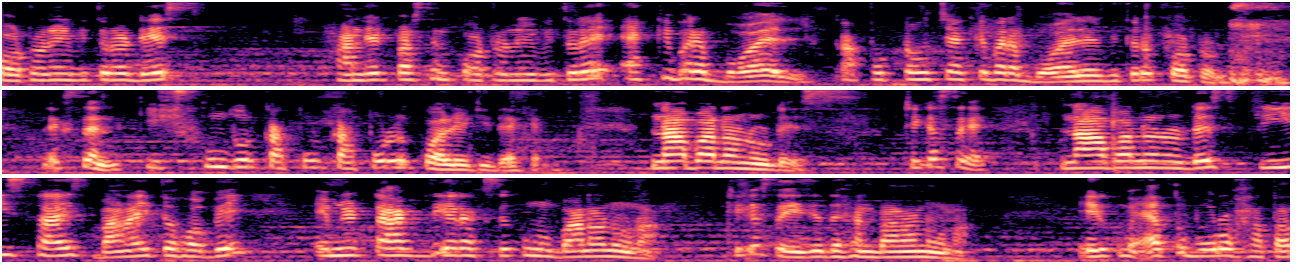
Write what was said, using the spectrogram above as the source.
কটনের ভিতরে ড্রেস হান্ড্রেড পার্সেন্ট কটনের ভিতরে একেবারে বয়েল কাপড়টা হচ্ছে একেবারে বয়েলের ভিতরে কটন দেখছেন? কি সুন্দর কাপড়, কাপড়ের কোয়ালিটি দেখেন। না বানানো ড্রেস ঠিক আছে? না বানানো ড্রেস ফ্রি সাইজ বানাইতে হবে। এমনি টাক দিয়ে রাখছে, কোনো বানানো না, ঠিক আছে? এই যে দেখেন, বানানো না। এরকম এত বড় হাতা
